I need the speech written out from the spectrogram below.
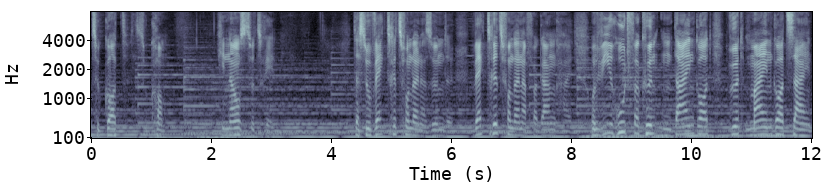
Zu Gott zu kommen. Hinauszutreten dass du wegtrittst von deiner Sünde, wegtrittst von deiner Vergangenheit und wie Ruth verkünden, dein Gott wird mein Gott sein.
